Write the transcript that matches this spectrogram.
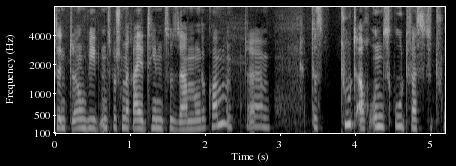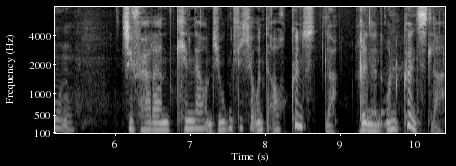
sind irgendwie inzwischen eine Reihe Themen zusammengekommen und äh, das tut auch uns gut, was zu tun. Sie fördern Kinder und Jugendliche und auch Künstlerinnen und Künstler.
